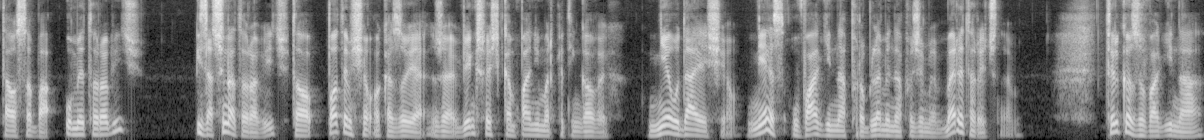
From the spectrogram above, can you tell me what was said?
ta osoba umie to robić i zaczyna to robić, to potem się okazuje, że większość kampanii marketingowych nie udaje się nie z uwagi na problemy na poziomie merytorycznym, tylko z uwagi na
